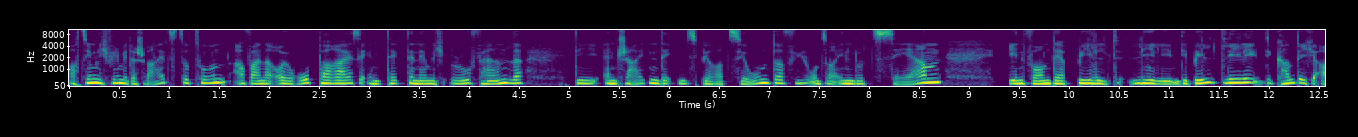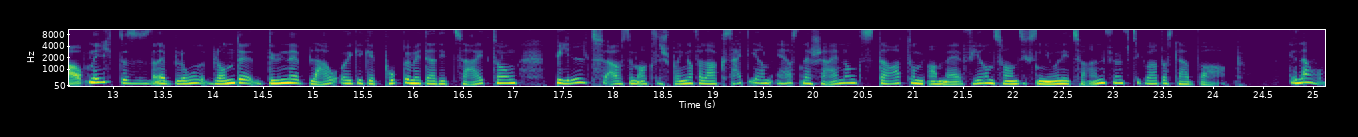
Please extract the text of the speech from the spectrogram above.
auch ziemlich viel mit der Schweiz zu tun. Auf einer Europareise entdeckte nämlich Ruth Handler die entscheidende Inspiration dafür, und zwar in Luzern in Form der Bildlilien. Die Bildlilie, die kannte ich auch nicht. Das ist eine blonde, dünne, blauäugige Puppe, mit der die Zeitung Bild aus dem Axel Springer Verlag seit ihrem ersten Erscheinungsdatum am 24. Äh, Juni 52 war das, glaube ich, warb. Genau.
